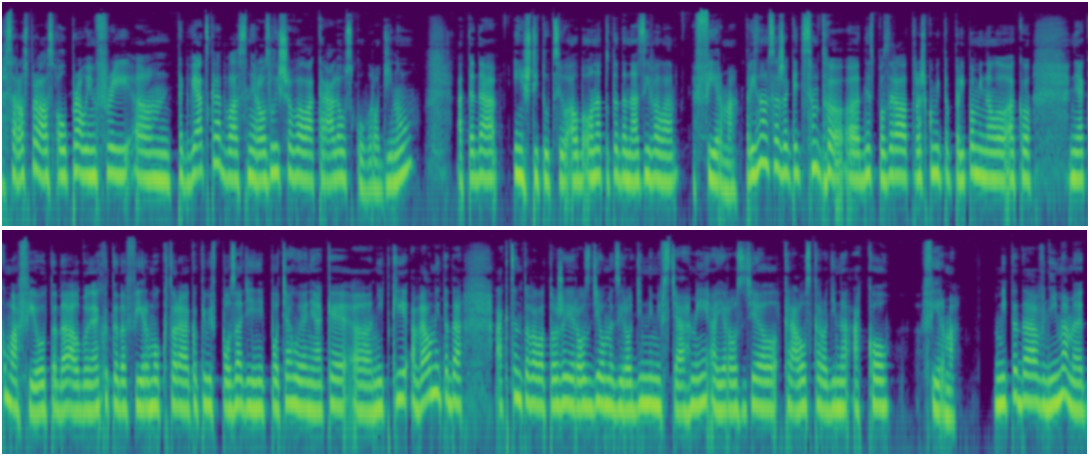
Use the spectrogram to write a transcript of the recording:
sa rozprávala s Oprah Winfrey, um, tak viackrát vlastne rozlišovala kráľovskú rodinu a teda inštitúciu, alebo ona to teda nazývala firma. Priznám sa, že keď som to uh, dnes pozerala, trošku mi to pripomínalo ako nejakú mafiu, teda, alebo nejakú teda firmu, ktorá ako keby v pozadí poťahuje nejaké uh, nitky a veľmi teda akcentovala to, že je rozdiel medzi rodinnými vzťahmi a je rozdiel kráľovská rodina ako firma. My teda vnímame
